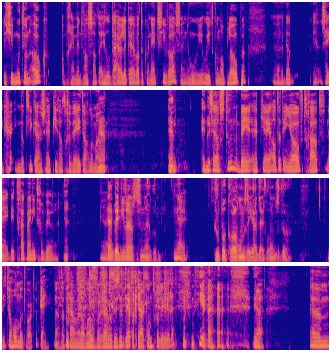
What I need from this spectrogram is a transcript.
Dus je moet toen ook, op een gegeven moment was dat heel duidelijk, hè, wat de connectie was en hoe je, hoe je het kon oplopen. Eh, dat, zeker in dat ziekenhuis heb je dat geweten allemaal. Ja. En, Ja. en zelfs toen ben je, heb jij altijd in je hoofd gehad, nee, dit gaat mij niet gebeuren. Ja. Ja. Ik weet niet waar het vandaan komt. Nee, Ik roep ook al honderd jaar dat ik honderd wil. dat je 100 wordt. Oké, nou dat gaan we dan over, eh, wat is het, 30 jaar controleren. ja, ja. Ehm,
